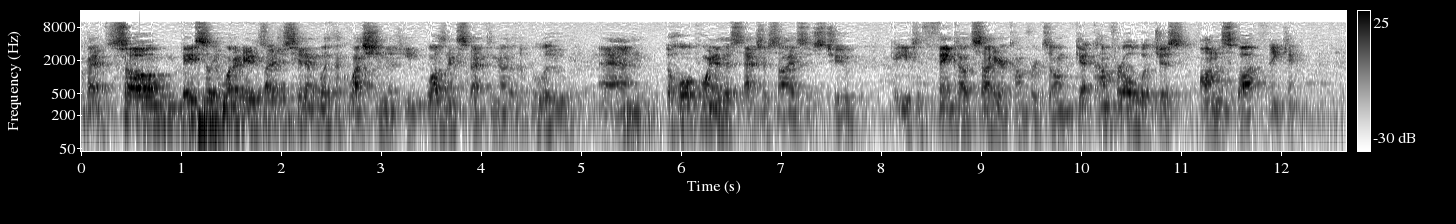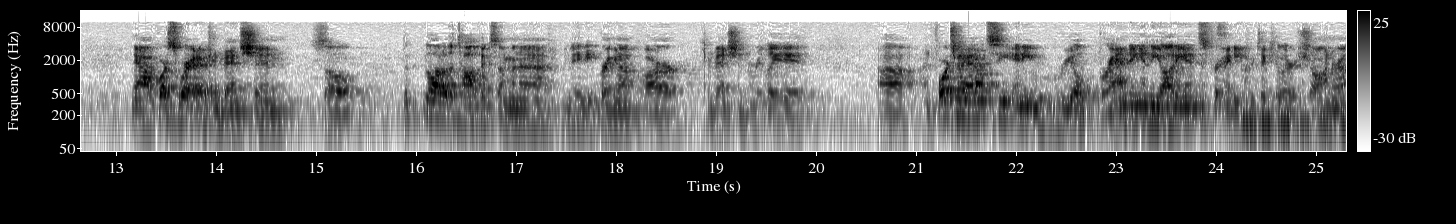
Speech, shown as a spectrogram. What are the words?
Okay, so basically what it is, I just hit him with a question that he wasn't expecting out of the blue, and the whole point of this exercise is to get you to think outside of your comfort zone, get comfortable with just on-the-spot thinking. Now, of course, we're at a convention, so a lot of the topics I'm gonna maybe bring up are convention-related. Uh, Unfortunately, I don't see any real branding in the audience for any particular genre.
